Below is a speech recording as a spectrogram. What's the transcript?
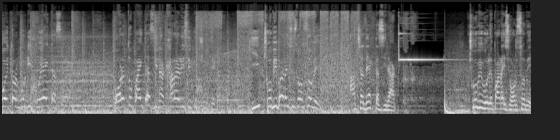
কই তোর মুরগি কই আইতাছে? পরে তো পাইতাছি না খাড়া রইছি কোন সময় থেকে। কি ছবি পাঠাইছিস অর্সবে আচ্ছা দেখতাছি রাখ। ছবি বলে পাঠাইছে অর্সবে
